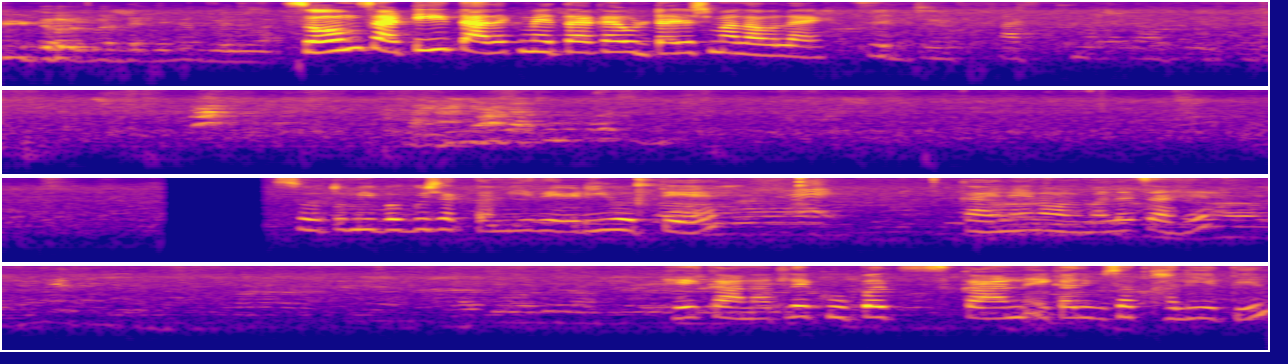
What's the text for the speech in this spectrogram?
मी डोर बंद केले बिल सोमसाठी तारक मेहता काय उलटा चष्मा लावलाय? सो तुम्ही बघू शकता मी रेडी होते. काही नाही नॉर्मलच आहे. हे कानातले खूपच कान एका दिवसात खाली येतील.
